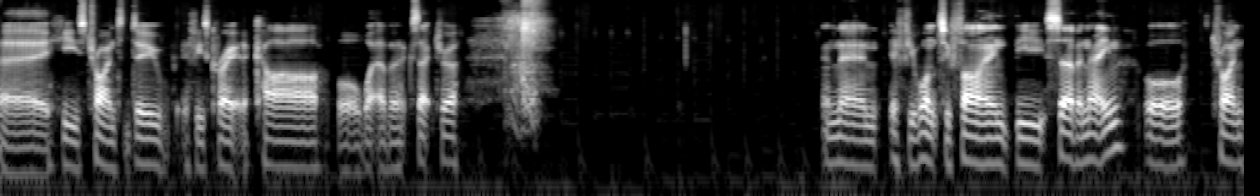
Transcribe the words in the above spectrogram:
uh, he's trying to do, if he's created a car or whatever, etc. and then if you want to find the server name or try and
